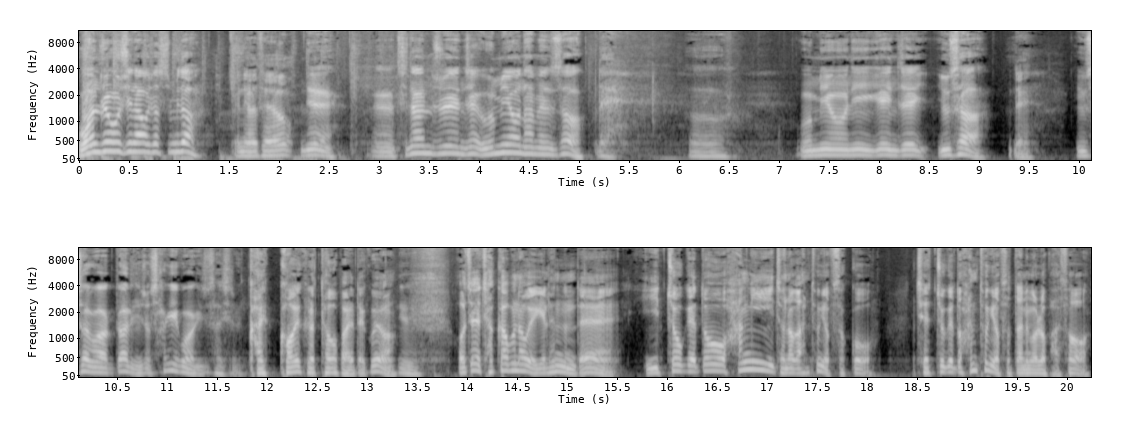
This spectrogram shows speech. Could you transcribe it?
원정호 씨 나오셨습니다. 안녕하세요. 예. 예, 지난주에 이제 음이온 하면서. 네. 어, 음이온이 이게 이제 유사. 네. 유사 과학도 아니죠. 사기 과학이죠, 사실은. 가- 거의 그렇다고 봐야 되고요. 예. 어제 작가분하고 얘기를 했는데 이쪽에도 항의 전화가 한 통이 없었고 제 쪽에도 한 통이 없었다는 걸로 봐서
